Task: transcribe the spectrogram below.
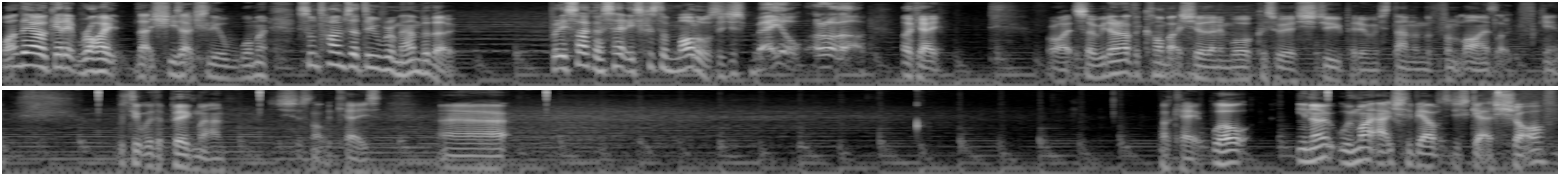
One day I'll get it right that she's actually a woman. Sometimes I do remember, though. But it's like I said, it's because the models are just male. Ugh. Okay. Right, so we don't have the combat shield anymore because we're stupid and we stand on the front lines like fucking... We think we're the big man. It's just not the case. Uh, okay, well, you know, we might actually be able to just get a shot off.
